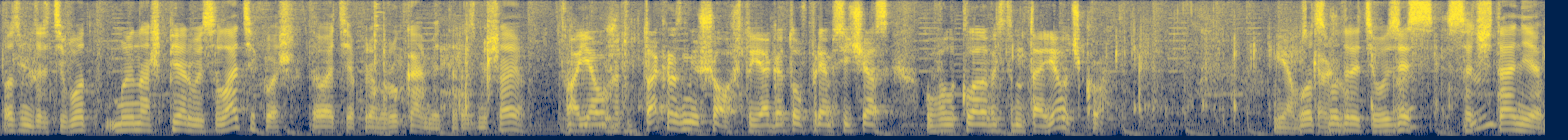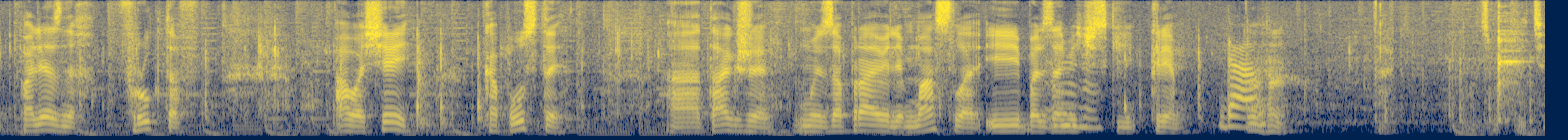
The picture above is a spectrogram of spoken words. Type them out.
Вот смотрите, вот мы наш первый салатик ваш. Давайте я прям руками это размешаю. А я уже тут так размешал, что я готов прямо сейчас выкладывать это на тарелочку. Я вам Вот скажу. смотрите, вот здесь сочетание полезных фруктов, овощей, капусты. А также мы заправили масло и бальзамический крем. Да. Вот смотрите.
